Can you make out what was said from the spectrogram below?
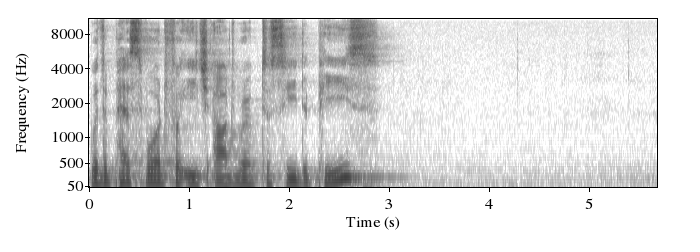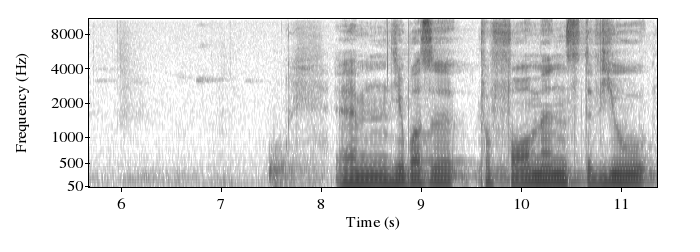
with a password for each artwork to see the piece. Um, here was a performance, the view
